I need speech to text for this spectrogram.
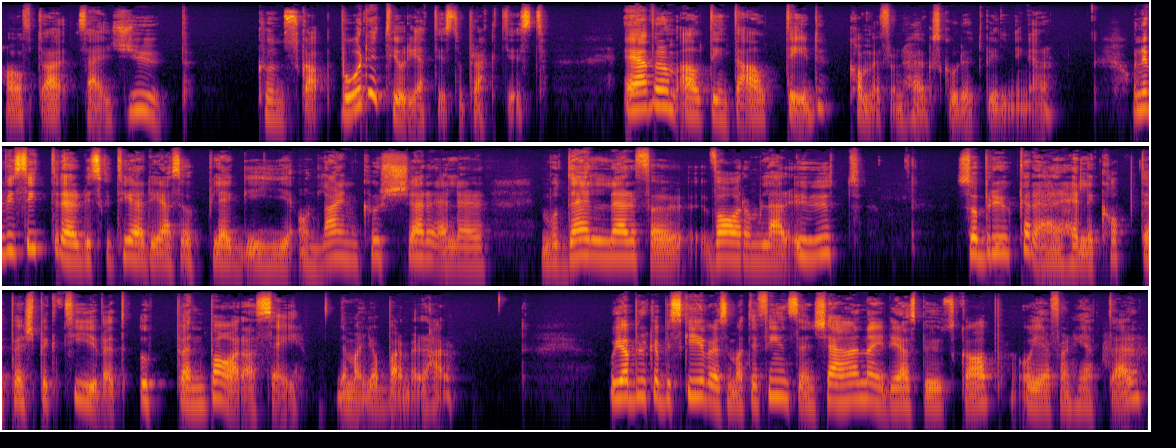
har ofta så här djup kunskap, både teoretiskt och praktiskt. Även om allt inte alltid kommer från högskoleutbildningar. Och när vi sitter där och diskuterar deras upplägg i onlinekurser eller modeller för vad de lär ut så brukar det här helikopterperspektivet uppenbara sig när man jobbar med det här. Och jag brukar beskriva det som att det finns en kärna i deras budskap och erfarenheter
